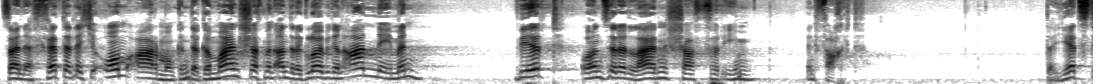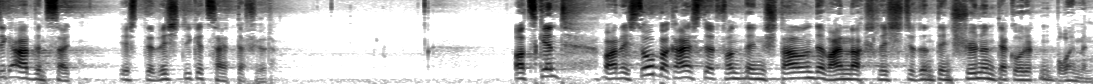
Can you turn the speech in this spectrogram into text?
seine väterliche Umarmung in der Gemeinschaft mit anderen Gläubigen annehmen, wird unsere Leidenschaft für ihn entfacht. Der jetzige Adventszeit ist die richtige Zeit dafür. Als Kind war ich so begeistert von den strahlenden Weihnachtslichtern und den schönen dekorierten Bäumen.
